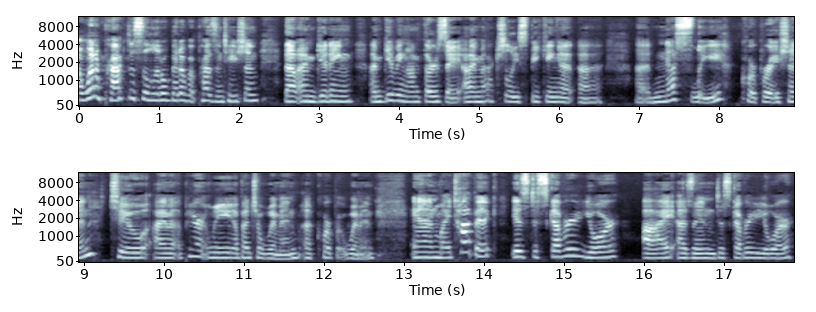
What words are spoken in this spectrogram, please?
I want to practice a little bit of a presentation that I'm getting, I'm giving on Thursday. I'm actually speaking at uh, uh, Nestle Corporation to, I'm apparently a bunch of women, uh, corporate women. And my topic is discover your I, as in discover your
